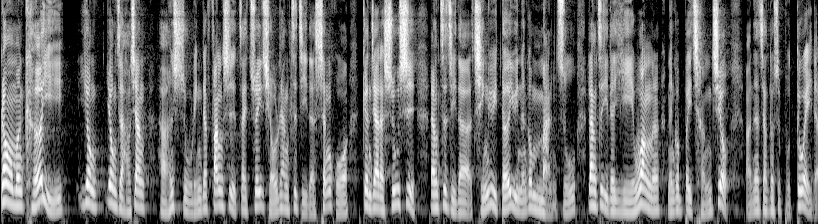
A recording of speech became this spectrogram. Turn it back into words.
让我们可以用用着好像啊很属灵的方式，在追求让自己的生活更加的舒适，让自己的情欲得以能够满足，让自己的野望呢能够被成就啊，那这样都是不对的。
